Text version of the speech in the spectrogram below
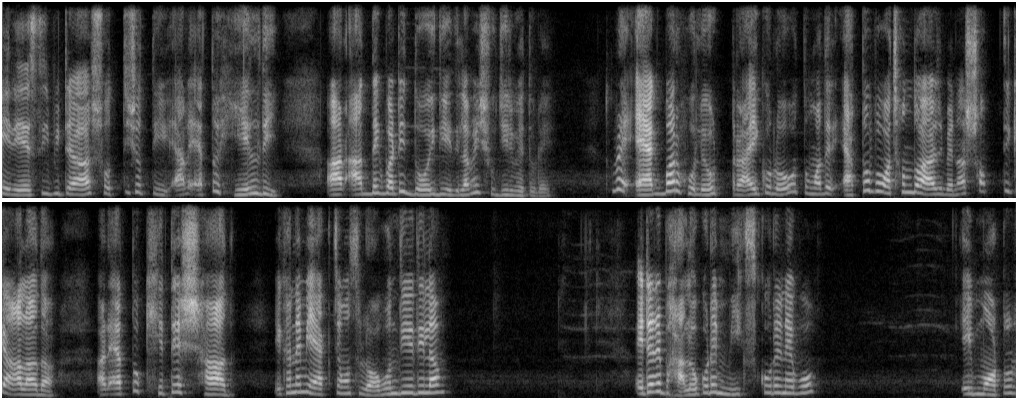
এই রেসিপিটা, সত্যি সত্যি, আর এত হেলদি। আর আর্ধেক বাটি দই দিয়ে দিলাম এই সুজির ভেতরে। তোমরা একবার হলেও ট্রাই করো, তোমাদের এত পছন্দ আসবে না সব থেকে আলাদা। আর এত খেতে স্বাদ। এখানে আমি এক চামচ লবণ দিয়ে দিলাম। এটারে ভালো করে মিক্স করে নেব। এই মটর,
